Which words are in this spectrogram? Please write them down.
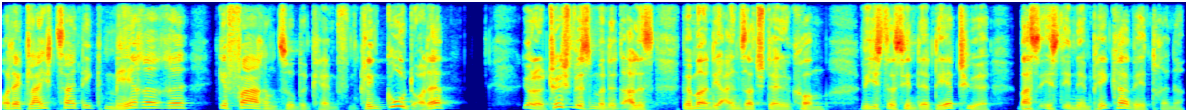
oder gleichzeitig mehrere Gefahren zu bekämpfen. Klingt gut, oder? Ja, natürlich wissen wir nicht alles, wenn wir an die Einsatzstelle kommen. Wie ist das hinter der Tür? Was ist in dem PKW drin?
